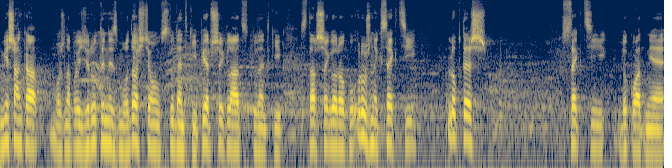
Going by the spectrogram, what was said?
mieszanka, można powiedzieć, rutyny z młodością, studentki pierwszych lat, studentki starszego roku, różnych sekcji lub też sekcji dokładnie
